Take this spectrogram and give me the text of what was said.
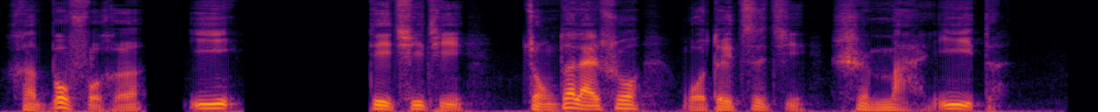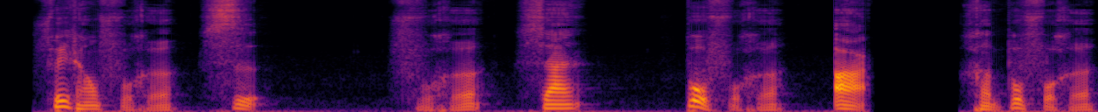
很不符合一。第七题，总的来说，我对自己是满意的，非常符合四，符合三，不符合二，很不符合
